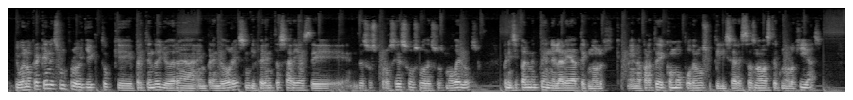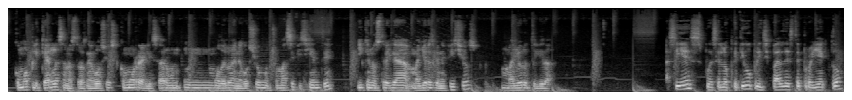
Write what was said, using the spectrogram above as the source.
Y bueno, Kraken es un proyecto que pretende ayudar a emprendedores en diferentes áreas de, sus procesos o de sus modelos, principalmente en el área tecnológica, en la parte de cómo podemos utilizar estas nuevas tecnologías, cómo aplicarlas a nuestros negocios cómo realizar un modelo de negocio mucho más eficiente y que nos traiga mayores beneficios, mayor utilidad. Así es, pues el objetivo principal de este proyecto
